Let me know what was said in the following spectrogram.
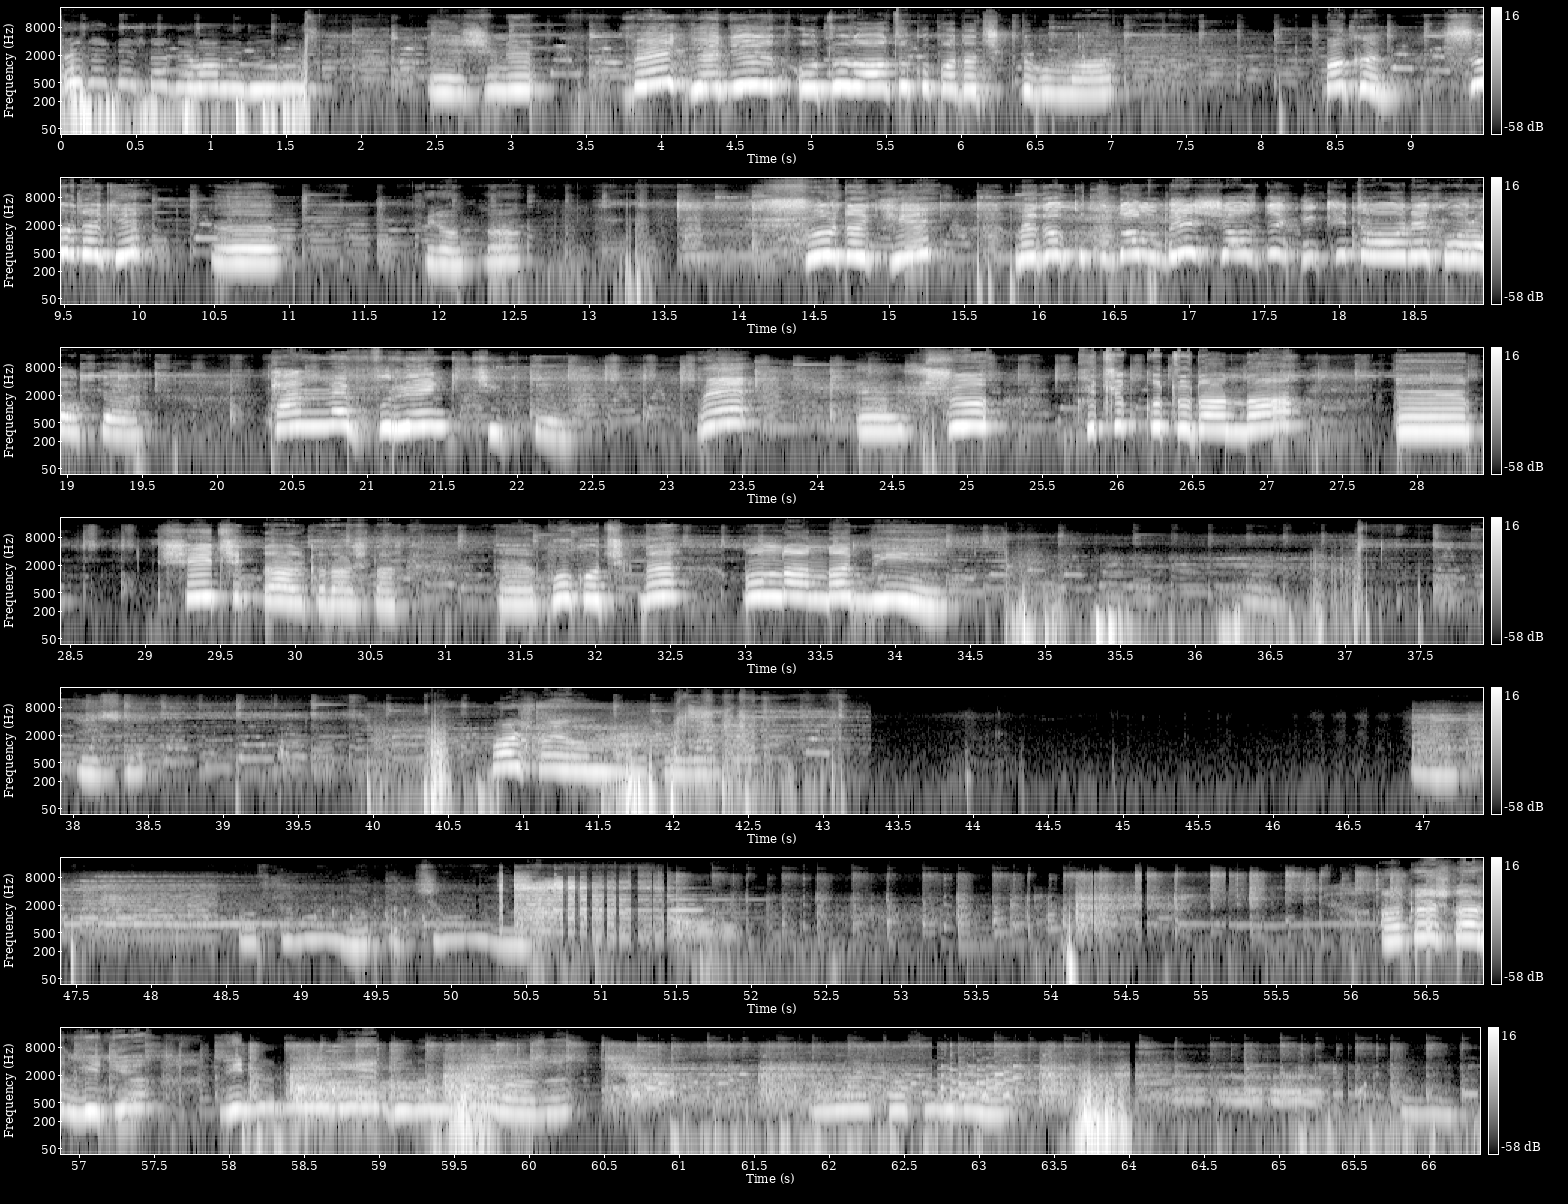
Evet arkadaşlar devam ediyoruz. E, şimdi ve 736 kupada çıktı bunlar. Bakın şuradaki e, bir dakika. Şuradaki mega kutudan 5 yazdı 2 tane karakter. Pam ve Frank çıktı. Ve e, şu küçük kutudan da e, şey çıktı arkadaşlar. E, Poco çıktı. Bundan da bir. Neyse. Başlayalım. Şöyle. Arkadaşlar video video diye donanıyor bazen. Olay kasabiliyor.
